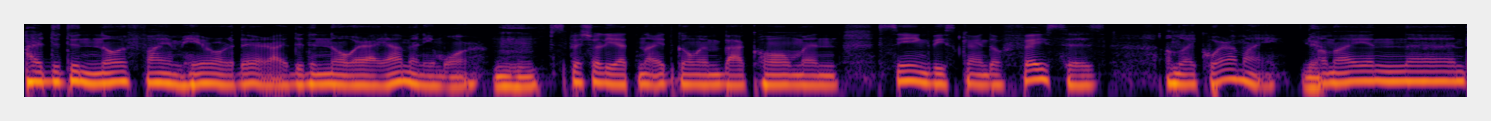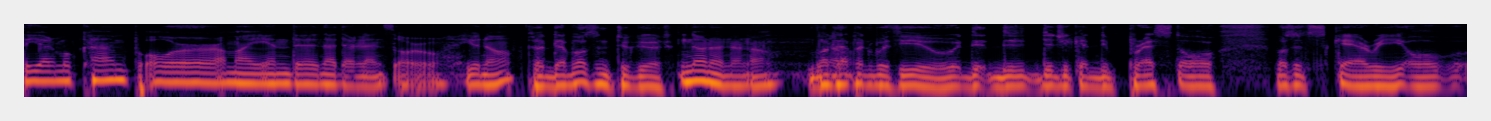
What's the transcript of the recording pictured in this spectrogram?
I didn't know if I am here or there. I didn't know where I am anymore. Mm-hmm. Especially at night, going back home and seeing these kind of faces, I'm like, where am I? Yeah. Am I in, uh, in the Yarmouk camp or am I in the Netherlands or you know? So that wasn't too good. No, no, no, no. What no. happened with you? Did, did, did you get depressed or was it scary or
